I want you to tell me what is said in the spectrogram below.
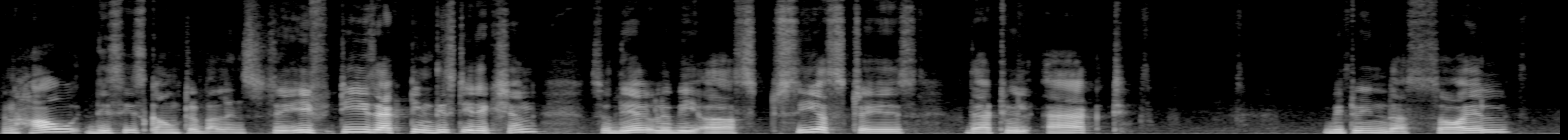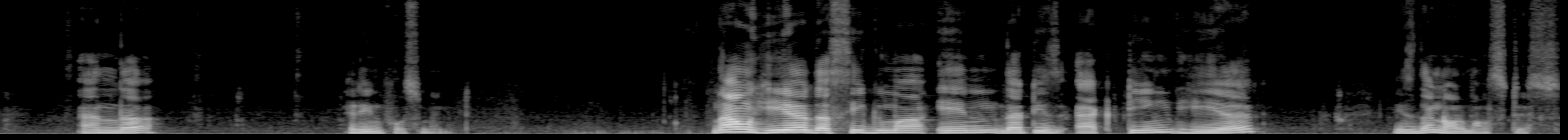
and how this is counterbalanced. So, if T is acting this direction, so there will be a shear stress that will act between the soil and the reinforcement. Now, here the sigma n that is acting here is the normal stress.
